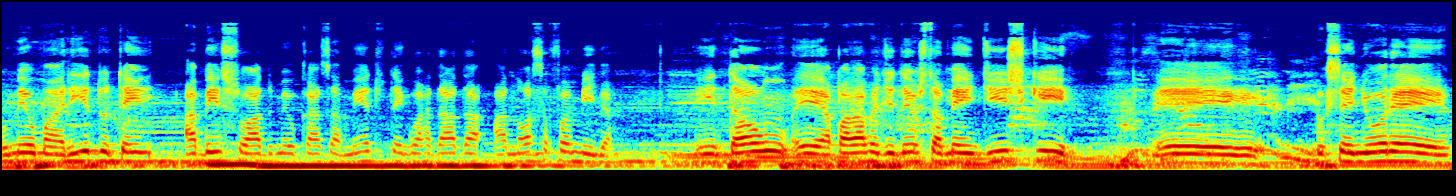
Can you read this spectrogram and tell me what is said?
o meu marido, tem abençoado o meu casamento, tem guardado a, nossa família. Então, é, a palavra de Deus também diz que é, o Senhor é,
